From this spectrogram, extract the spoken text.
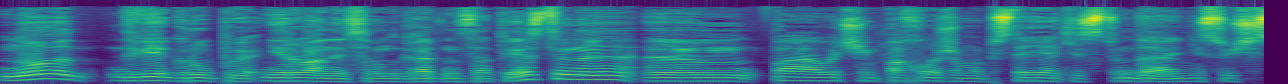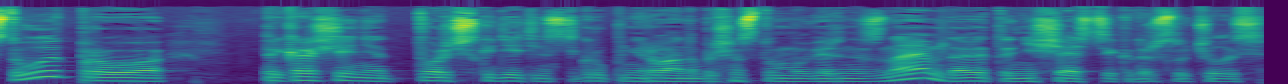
но две группы Nirvana и Soundgarden, соответственно, эм, По очень похожим обстоятельствам, да, Да. не существует. Про прекращение творческой деятельности группы Нирвана большинство мы уверенно знаем. Да, это несчастье, которое случилось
